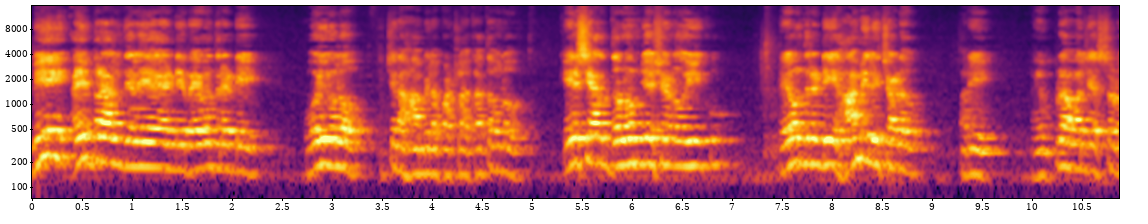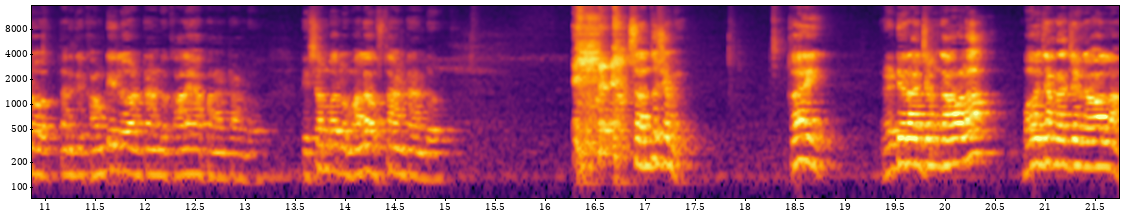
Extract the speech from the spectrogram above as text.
మీ అభిప్రాయాలు తెలియజేయండి. రేవంత్ రెడ్డి ఓయూలో ఇచ్చిన హామీల పట్ల గతంలో కేసీఆర్ ద్రోహం చేశాడు ఈకు రేవంత్ రెడ్డి హామీలు ఇచ్చాడు మరి ఎప్పుడు అమలు చేస్తాడో దానికి కమిటీలో అంటాడు కాలయాపన అంటాడు డిసెంబర్లో మళ్ళీ వస్తా అంటాడు. సంతోషమే. కానీ రెడ్డి రాజ్యం కావాలా? బహుజన రాజ్యం కావాలా?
